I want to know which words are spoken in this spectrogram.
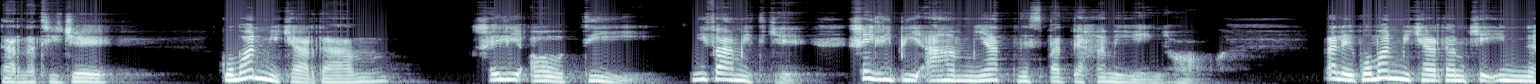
در نتیجه گمان می کردم خیلی عادی می‌فهمید که خیلی بی اهمیت نسبت به همه اینها. بله گمان می کردم که این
